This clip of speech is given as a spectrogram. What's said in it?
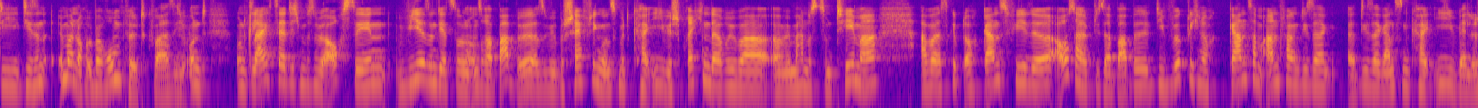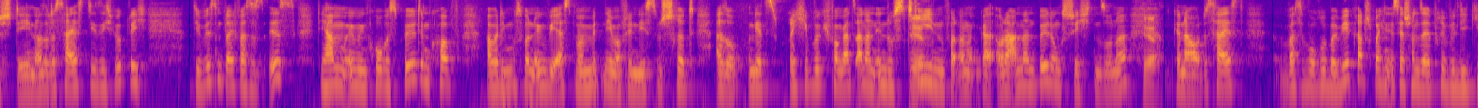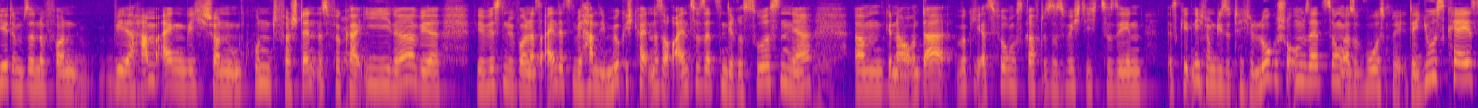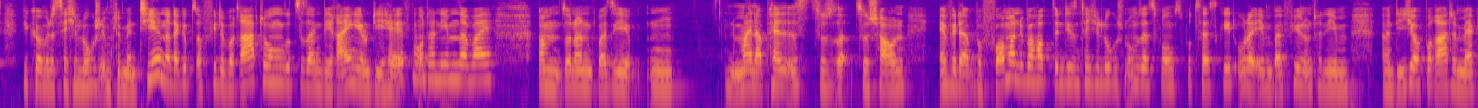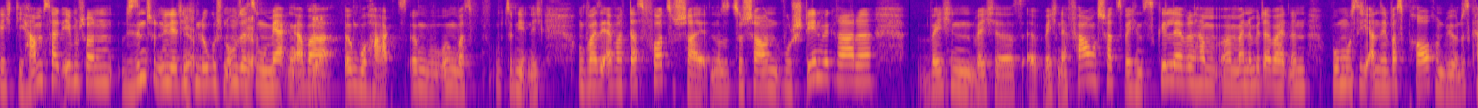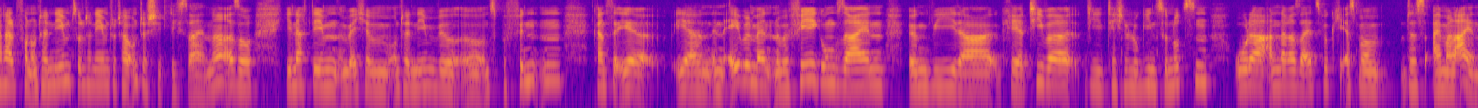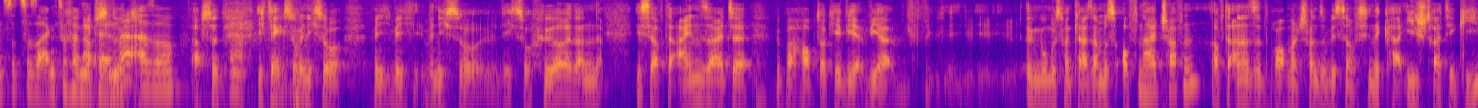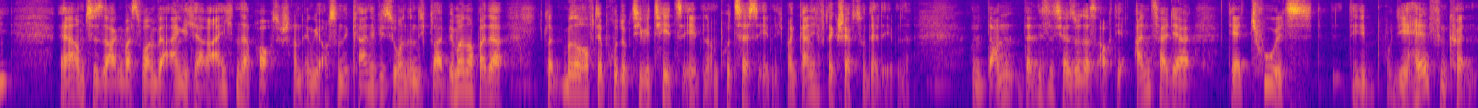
die, die sind immer noch überrumpelt quasi. Und, und gleichzeitig müssen wir auch sehen, wir sind jetzt so in unserer Bubble, also wir beschäftigen uns mit KI, wir sprechen darüber, äh, wir machen das zum Thema, aber es gibt auch ganz viele außerhalb dieser Bubble, die wirklich noch ganz am Anfang dieser, äh, dieser ganzen KI-Welle stehen. Also das heißt, die sich wirklich, die wissen vielleicht, was es ist, die haben irgendwie ein grobes Bild im Kopf, aber die muss man irgendwie erstmal mitnehmen auf den nächsten Schritt. Also, und jetzt spreche ich wirklich von ganz anderen Industrien ja. von, oder anderen Bildungsschichten, so, ne? Ja. Genau, das heißt, was, worüber wir gerade sprechen, ist ja schon sehr privilegiert im Sinne von, wir haben eigentlich schon ein Grundverständnis für ja. KI, ne? wir, wir wissen, wir wollen das einsetzen, wir haben die Möglichkeiten, das auch einzusetzen, die Ressourcen, ja. ja. Ähm, genau, und da wirklich als Führungskraft ist es wichtig zu sehen, es geht nicht nur um diese technologische Umsetzung, also wo ist der Use Case, wie können wir das technologisch implementieren, ne? da gibt es auch viele Beratungen sozusagen, die reingehen und die helfen Unternehmen dabei, ähm, sondern quasi mh, mein Appell ist zu, zu schauen, entweder bevor man überhaupt in diesen technologischen Umsetzungsprozess geht oder eben bei vielen Unternehmen, äh, die ich auch berate, merke ich, die haben es halt eben schon, die sind schon in der technologischen ja. Umsetzung, ja. merken aber, ja. irgendwo hakt es, irgendwo, irgendwas funktioniert nicht. Und quasi einfach das vorzuschalten, also zu schauen, wo stehen wir gerade, welchen, welches, äh, welchen Erfahrungsschatz, welchen Skill-Level haben äh, meine Mitarbeitenden, wo muss ich ansehen, was brauchen wir? Und das kann halt von Unternehmen zu Unternehmen total unterschiedlich sein. Ne? Also je nachdem, in welchem Unternehmen wir uns befinden, kannst du eher, eher ein Enablement Enablement, eine Befähigung sein, irgendwie da kreativer die Technologien zu nutzen oder andererseits wirklich erstmal das Einmal-Eins sozusagen zu vermitteln. Ne? Absolut. Ne? Also, Absolut. Ja. Ich denke so, wenn ich so, wenn ich, wenn ich, wenn ich so, dich so höre, dann ist ja auf der einen Seite überhaupt, okay, wir, wir irgendwo muss man klar sagen, muss Offenheit schaffen. Auf der anderen Seite braucht man schon so ein bisschen eine KI-Strategie, ja, um zu sagen, was wollen wir eigentlich erreichen. Da braucht es schon irgendwie auch so eine kleine Vision. Und ich bleibe immer noch bei der, ich bleibe immer noch auf der Produktivitätsebene und Prozessebene. Ich bin gar nicht auf der Geschäftsmodellebene. Und dann, dann ist es ja so, dass auch die Anzahl der, der Tools, die, die helfen können,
